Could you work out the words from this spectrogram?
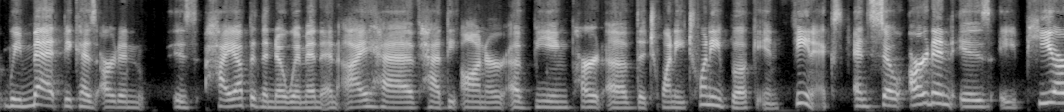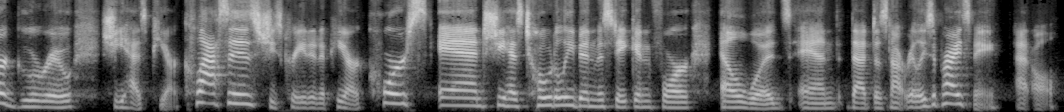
we met because Arden is high up in the Know Women, and I have had the honor of being part of the 2020 book in Phoenix. And so Arden is a PR guru. She has PR classes, she's created a PR course, and she has totally been mistaken for Elle Woods. And that does not really surprise me at all.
